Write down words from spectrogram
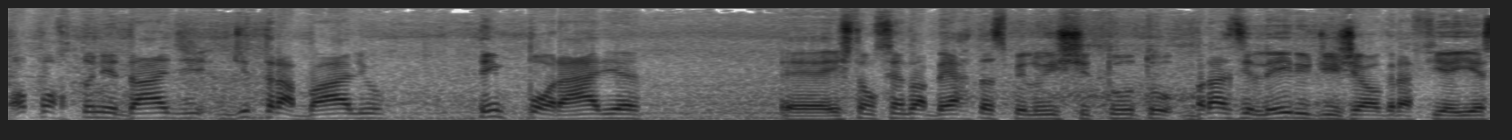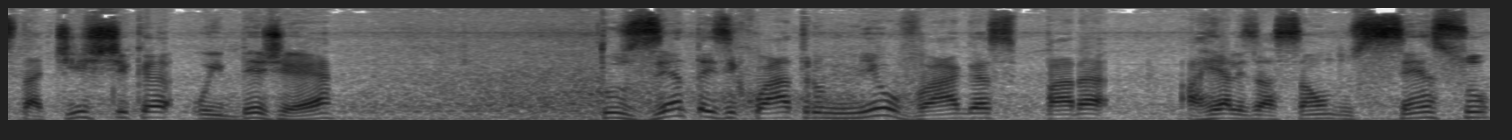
Oportunidade de trabalho temporária eh, estão sendo abertas pelo Instituto Brasileiro de Geografia e Estatística, o IBGE, 204 mil vagas para a realização do censo, uh,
